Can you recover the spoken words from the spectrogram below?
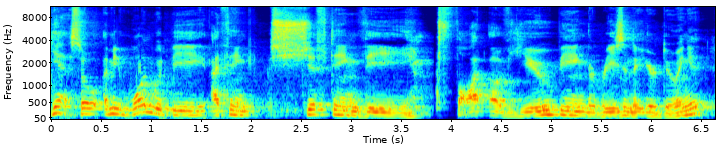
Yeah. So, I mean, one would be, I think, shifting the thought of you being the reason that you're doing it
